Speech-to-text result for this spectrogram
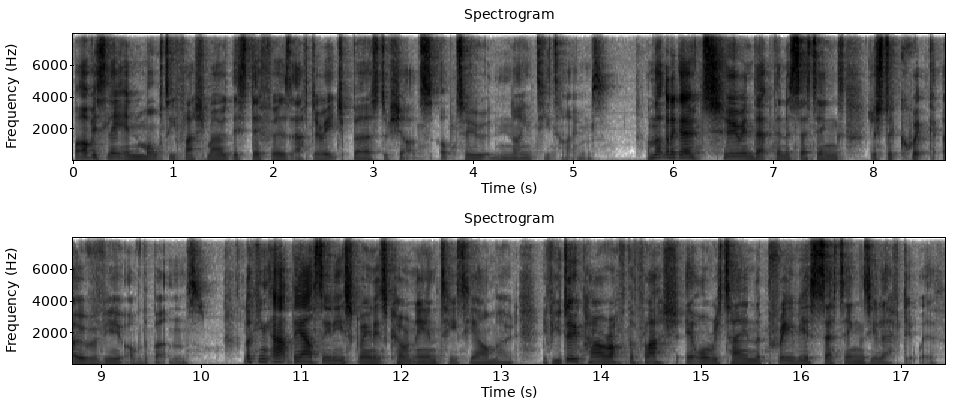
But obviously in multi-flash mode, this differs after each burst of shots up to 90 times. I'm not going to go too in depth in the settings, just a quick overview of the buttons. Looking at the LCD screen, it's currently in TTL mode. If you do power off the flash, it will retain the previous settings you left it with.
